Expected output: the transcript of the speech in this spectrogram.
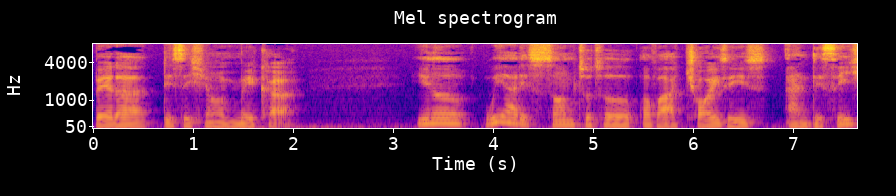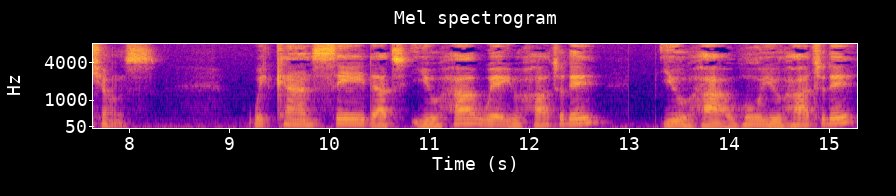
better decision maker. You know, we are the sum total of our choices and decisions. We can say that you are where you are today, you are who you are today,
